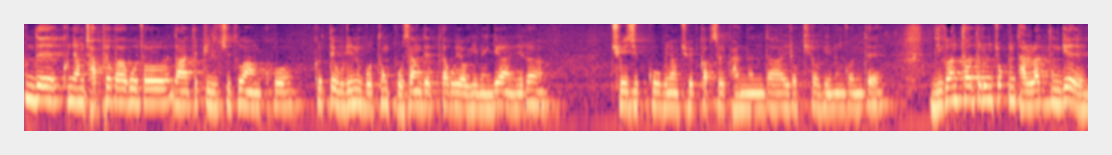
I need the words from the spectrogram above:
근데 그냥 잡혀가고 저 나한테 빌지도 않고 그때 우리는 보통 보상됐다고 여기는 게 아니라 죄 짓고 그냥 죄값을 받는다 이렇게 여기는 건데 니간타들은 조금 달랐던 게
